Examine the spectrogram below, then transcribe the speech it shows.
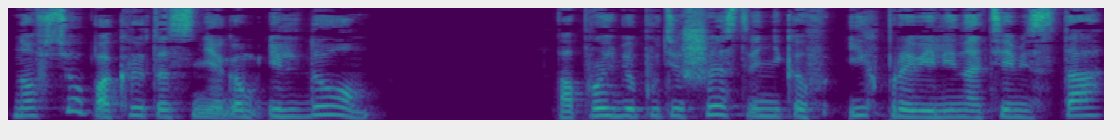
но все покрыто снегом и льдом. По просьбе путешественников их провели на те места,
